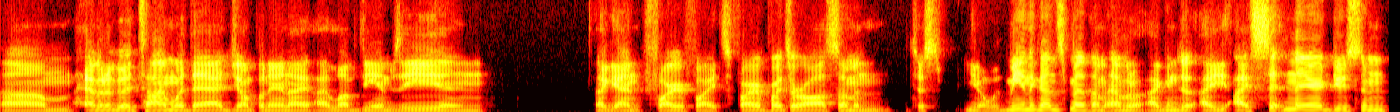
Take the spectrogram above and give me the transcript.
Um, having a good time with that, jumping in. I, I love DMZ and again firefights. Firefights are awesome, and just you know with me and the gunsmith, I'm having I can just I I sit in there do some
